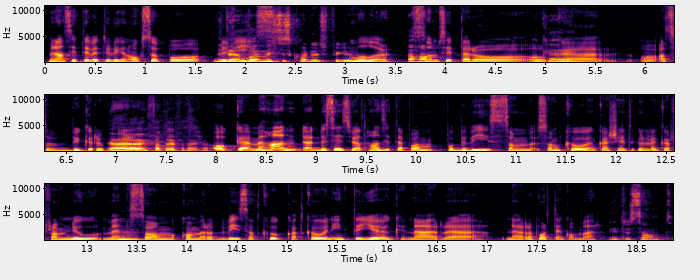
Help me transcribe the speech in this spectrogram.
Men han sitter väl tydligen också på bevis... Vem var mystisk fadersfigur? Muller, Aha. som sitter och, och, Okej. eh, och alltså bygger upp... Ja, ja, jag fattar, jag fattar. Jag fattar. Och, eh, men han, det sägs ju att han sitter på, på bevis som, som Cohen kanske inte kunde lägga fram nu, men Mm. som kommer att bevisa att, att Cohen inte ljög när, eh, när rapporten kommer. Intressant.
